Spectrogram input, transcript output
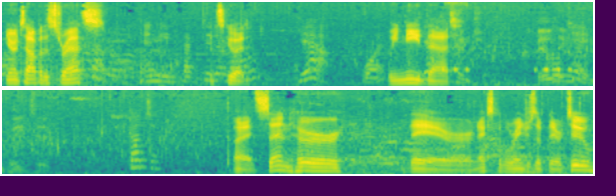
You're on top of the strats? It's good. Yeah. What? We need Yes. that. Building Okay. completed. Gotcha. Alright, send her there. Next couple rangers up there, too.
